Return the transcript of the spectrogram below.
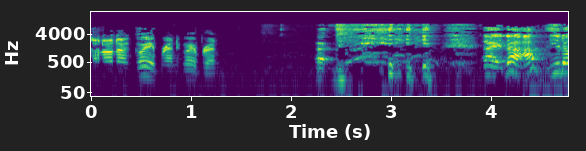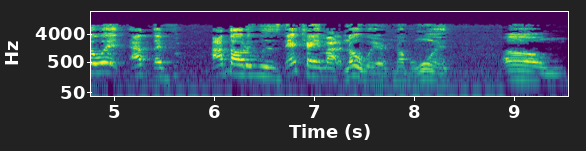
No, no, no. Go ahead, Brandon. Go ahead, Brandon. All right, no, I, you know what? I, I thought it was that came out of nowhere. Number one, um,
